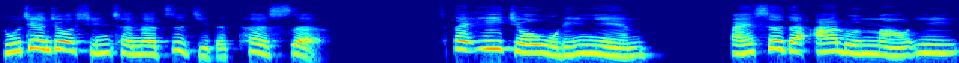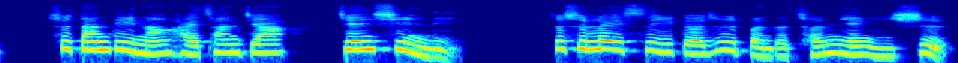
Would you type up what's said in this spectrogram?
逐渐就形成了自己的特色。在一九五零年，白色的阿伦毛衣是当地男孩参加坚信礼，这是类似一个日本的成年仪式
